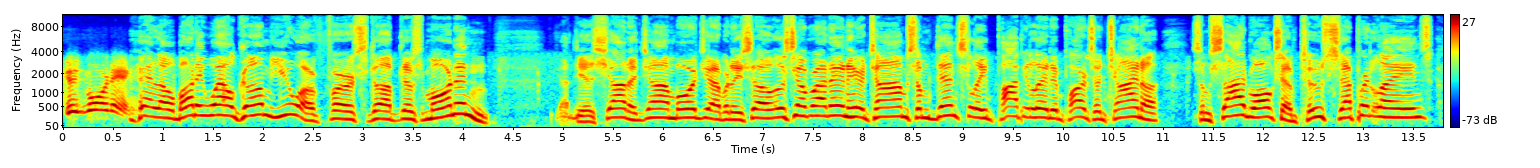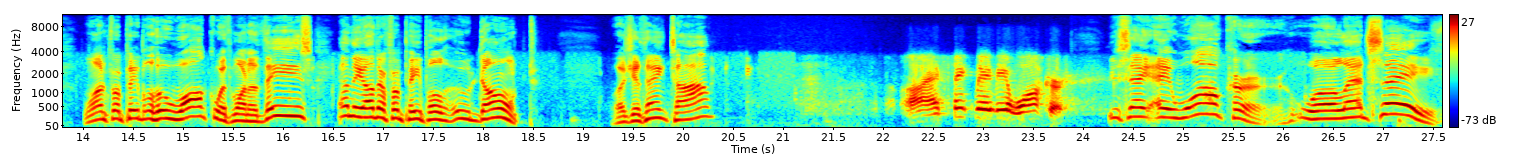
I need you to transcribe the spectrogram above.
Good morning. Hello, buddy. Welcome. You are first up this morning. Got you a shot at John Boy Jeopardy. So let's jump right in here, Tom. Some densely populated parts of China, some sidewalks have two separate lanes one for people who walk with one of these, and the other for people who don't. What do you think, Tom? I think maybe a walker. You say a walker. Well, let's see.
